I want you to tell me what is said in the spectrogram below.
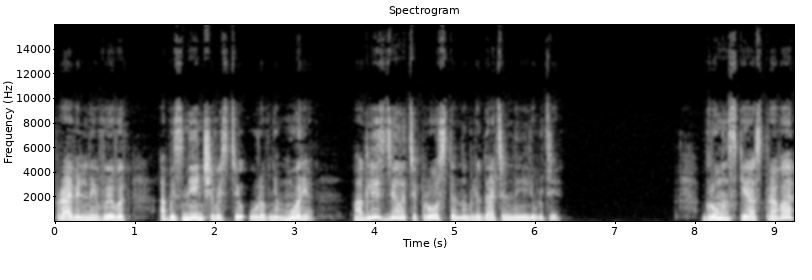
Правильный вывод об изменчивости уровня моря могли сделать и просто наблюдательные люди. Груманские острова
